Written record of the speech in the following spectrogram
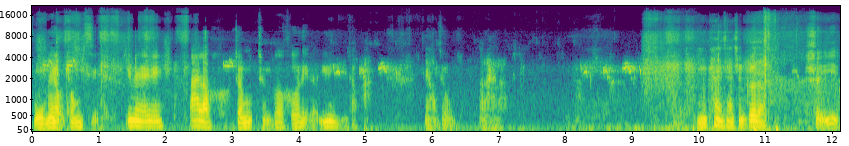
无没有踪迹，因为挖了。整整个河里的淤泥的话，鸟就不来了。我们看一下整个的水域。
